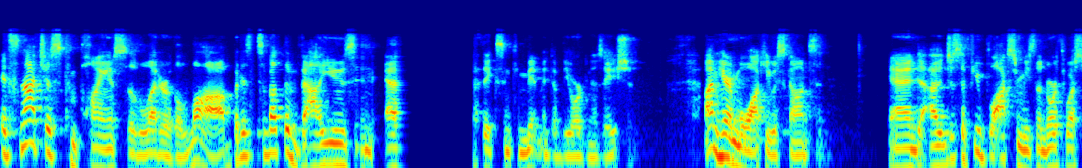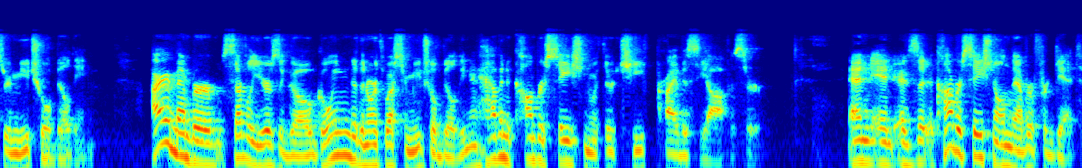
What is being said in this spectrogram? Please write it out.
It's not just compliance to the letter of the law, but it's about the values and ethics and commitment of the organization. I'm here in Milwaukee, Wisconsin, and uh, just a few blocks from me is the Northwestern Mutual building. I remember several years ago going into the Northwestern Mutual building and having a conversation with their chief privacy officer. And, and it's a conversation I'll never forget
